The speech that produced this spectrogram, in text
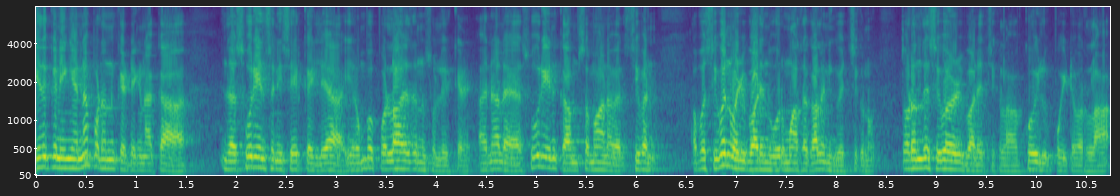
இதுக்கு நீங்கள் என்ன பண்ணணும்னு கேட்டிங்கனாக்கா இந்த சூரியன் சனி சேர்க்கை இல்லையா? இது ரொம்ப பொல்லாததுன்னு சொல்லியிருக்கேன். அதனால் சூரியனுக்கு அம்சமானவர் சிவன். அப்போ சிவன் வழிபாடு இந்த ஒரு மாத காலம் நீங்கள் வச்சுக்கணும். தொடர்ந்து சிவ வழிபாடு வச்சுக்கலாம். கோயிலுக்கு போயிட்டு வரலாம்.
